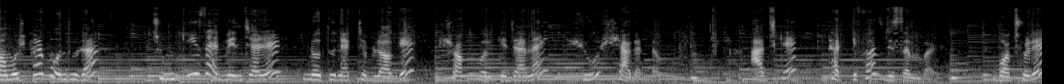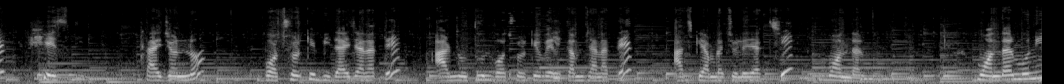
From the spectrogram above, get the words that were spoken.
নমস্কার বন্ধুরা, চুমকিজ অ্যাডভেঞ্চারের নতুন একটা ব্লগে সকলকে জানাই সুস্বাগতম। আজকে থার্টি ফার্স্ট ডিসেম্বর বছরের শেষ দিন। তাই জন্য বছরকে বিদায় জানাতে আর নতুন বছরকে ওয়েলকাম জানাতে আজকে আমরা চলে যাচ্ছি মন্দারমণি। মন্দারমণি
